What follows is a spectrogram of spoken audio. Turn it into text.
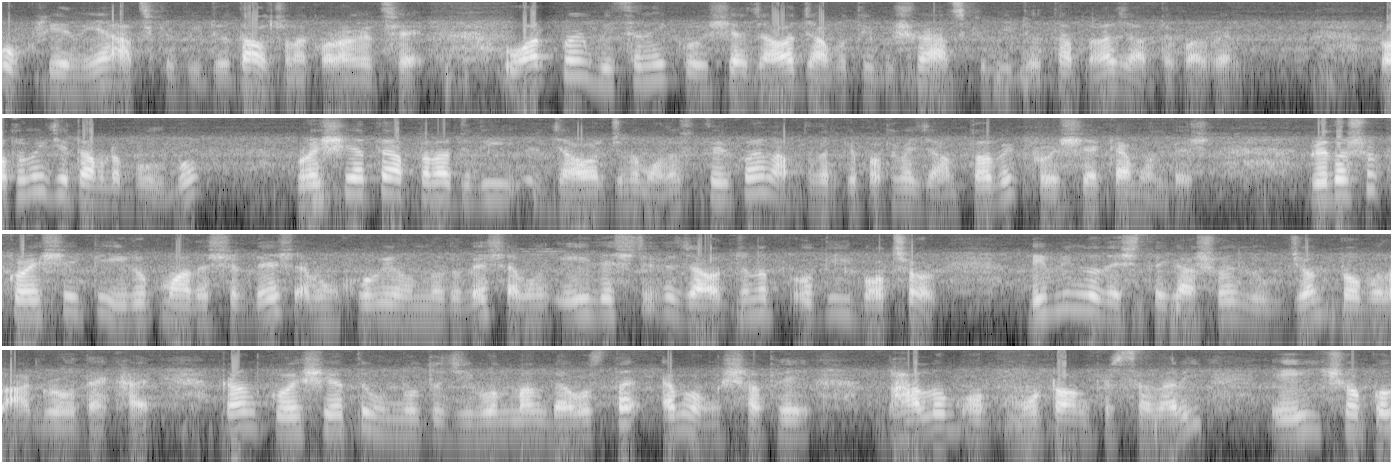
প্রক্রিয়া নিয়ে আজকের ভিডিওতে আলোচনা করা হয়েছে। ওয়ার্ক পারমিট ভিসা নিয়ে ক্রোয়েশিয়া যাওয়ার যাবতীয় বিষয়ে আজকের ভিডিওতে আপনারা জানতে পারবেন। প্রথমেই যেটা আমরা বলব, ক্রোয়েশিয়াতে আপনারা যদি যাওয়ার জন্য মনস্থির করেন, আপনাদেরকে প্রথমে জানতে হবে ক্রোয়েশিয়া কেমন দেশ। প্রিয় দর্শক, ক্রোয়েশিয়া একটি ইউরোপ মহাদেশের দেশ এবং খুবই উন্নত দেশ এবং এই দেশটিতে যাওয়ার জন্য প্রতি বছর বিভিন্ন দেশ থেকে আসলে লোকজন প্রবল আগ্রহ দেখায়, কারণ ক্রোয়েশিয়াতে উন্নত জীবনমান ব্যবস্থা এবং সাথে ভালো মোটা অঙ্কের স্যালারি এই সকল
